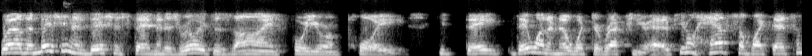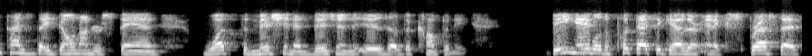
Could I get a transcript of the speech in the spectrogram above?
well, the mission and vision statement is really designed for your employees. They they want to know what direction you're headed. If you don't have something like that, sometimes they don't understand what the mission and vision is of the company. Being able to put that together and express that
